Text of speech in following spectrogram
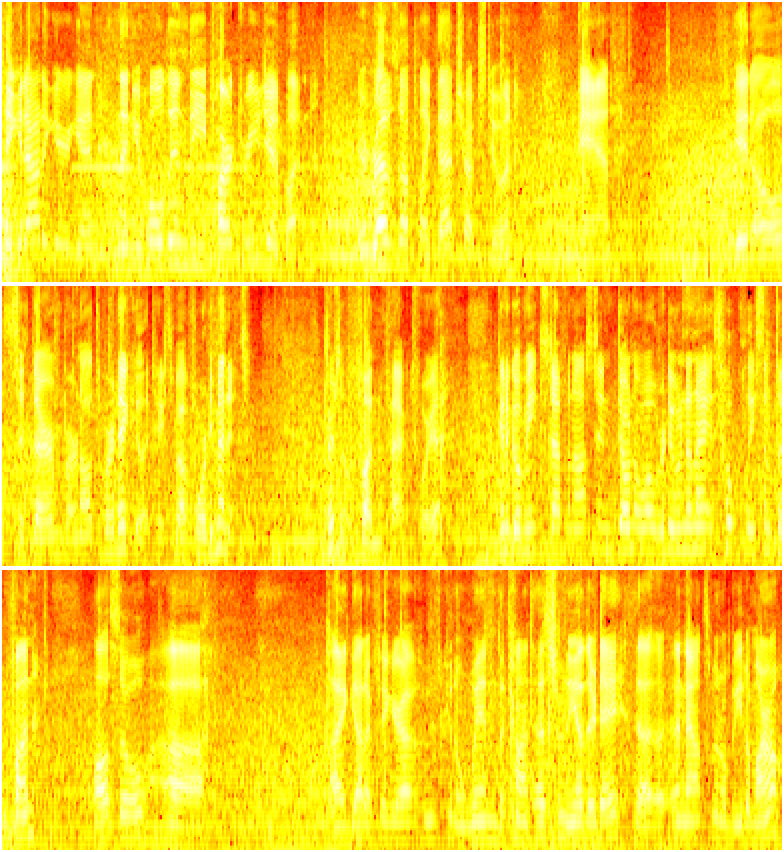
take it out of gear again, and then you hold in the parked regen button. It revs up like that Chuck's doing, and it'll sit there and burn out the particulate. It takes about 40 minutes. There's a fun fact for you. Gonna go meet Steph Austin. Don't know what we're doing tonight. It's hopefully something fun. Also, uh, I got to figure out who's going to win the contest from the other day. The announcement will be tomorrow.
